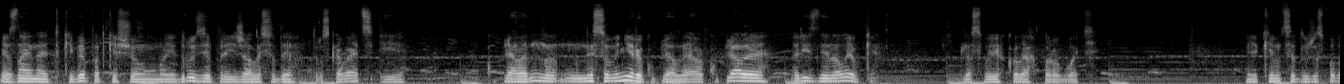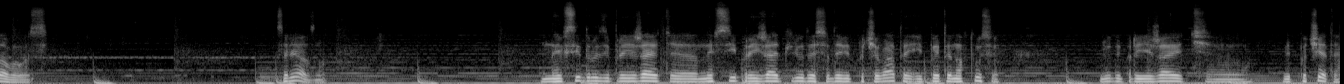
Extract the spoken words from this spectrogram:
Я знаю навіть такі випадки, що мої друзі приїжджали сюди в Трускавець і купляли, ну не сувеніри купляли, а купляли різні наливки для своїх колег по роботі. Яким це дуже сподобалось. Серйозно. Не всі друзі приїжджають, е, не всі приїжджають люди сюди відпочивати і пити нафтусю. Люди приїжджають е, відпочити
